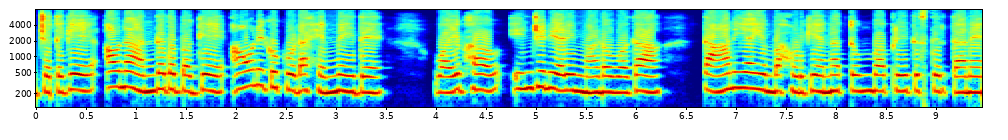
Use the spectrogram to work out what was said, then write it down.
ಜೊತೆಗೆ ಅವನ ಅಂದದ ಬಗ್ಗೆ ಅವನಿಗೂ ಕೂಡ ಹೆಮ್ಮೆ ಇದೆ. ವೈಭವ್ ಇಂಜಿನಿಯರಿಂಗ್ ಮಾಡೋವಾಗ ತಾನಿಯಾ ಎಂಬ ಹುಡುಗಿಯನ್ನ ತುಂಬಾ ಪ್ರೀತಿಸ್ತಿರ್ತಾನೆ.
